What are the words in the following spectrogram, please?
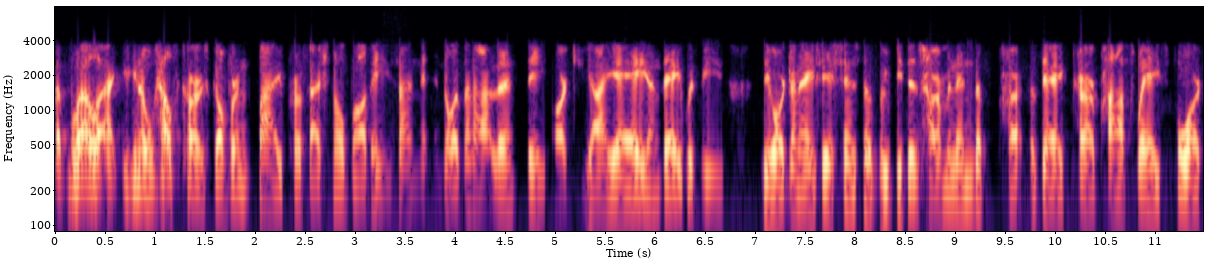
Uh, well, uh, you know, healthcare is governed by professional bodies, and in Northern Ireland, the RQIA, and they would be the organisations that would be determining the, part of the care pathways for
